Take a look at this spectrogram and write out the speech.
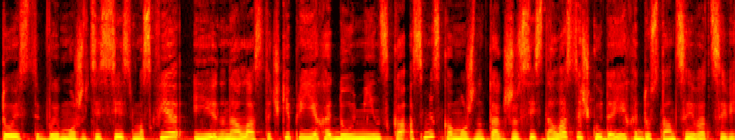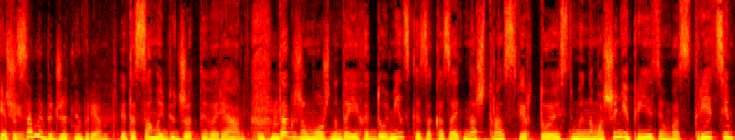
То есть вы можете сесть в Москве и на «Ласточке» приехать до Минска, а с Минска можно также сесть на «Ласточку» и доехать до станции Вацевичи. Это самый бюджетный вариант? Это самый бюджетный вариант. Угу. Также можно доехать до Минска и заказать наш трансфер. То есть мы на машине приедем вас встретим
